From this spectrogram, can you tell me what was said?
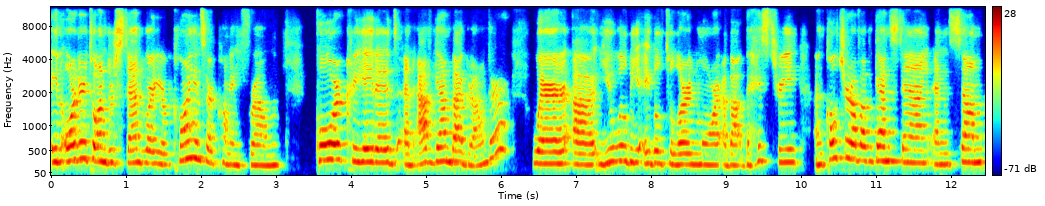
in order to understand where your clients are coming from, CORE created an Afghan backgrounder where uh, you will be able to learn more about the history and culture of Afghanistan and some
